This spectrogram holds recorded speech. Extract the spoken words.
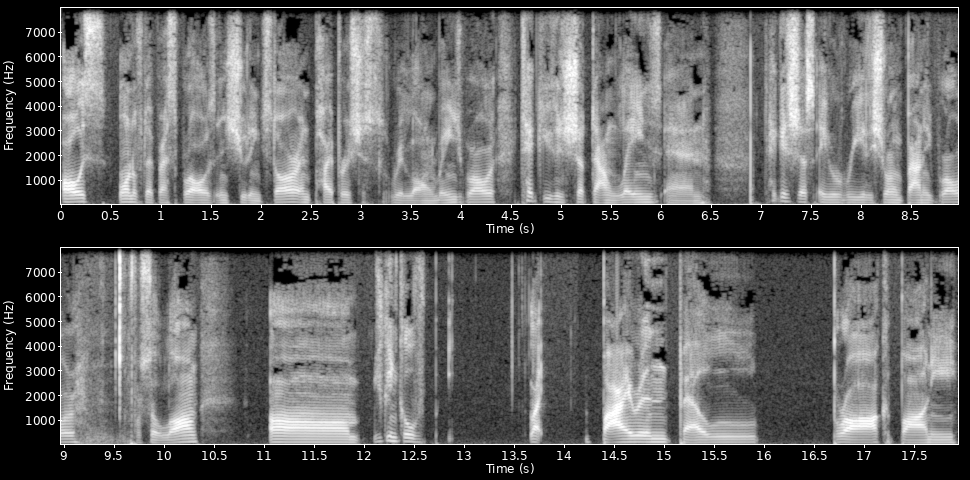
always one of the best brawlers in Shooting Star, and Piper is just a really long range brawler. Tick you can shut down lanes, and Tick is just a really strong bounty brawler for so long. Um, you can go like Byron, Belle, Brock, Bonnie,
